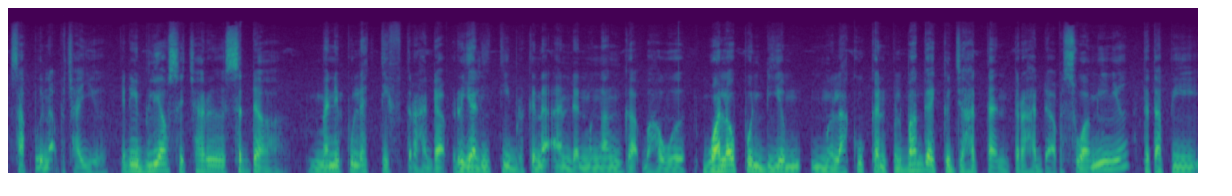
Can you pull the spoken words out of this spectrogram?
Siapa nak percaya? Jadi beliau secara sedar manipulatif terhadap realiti berkenaan dan menganggap bahawa walaupun dia melakukan pelbagai kejahatan terhadap suaminya tetapi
